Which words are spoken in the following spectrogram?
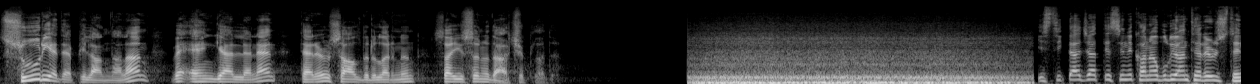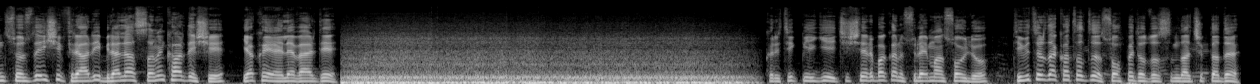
Suriye'de planlanan ve engellenen terör saldırılarının sayısını da açıkladı. İstiklal Caddesi'ni kana bulayan teröristin sözde eşi Firari Bilal Aslan'ın kardeşi yakaya ele verdi. Kritik bilgiyi İçişleri Bakanı Süleyman Soylu Twitter'da katıldığı sohbet odasında açıkladı.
